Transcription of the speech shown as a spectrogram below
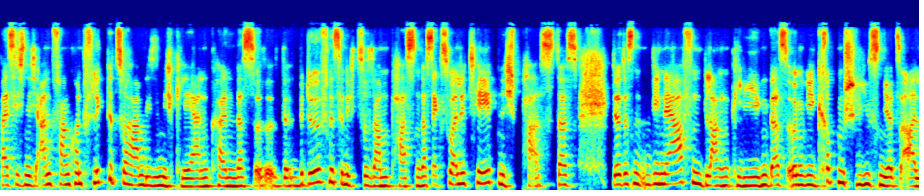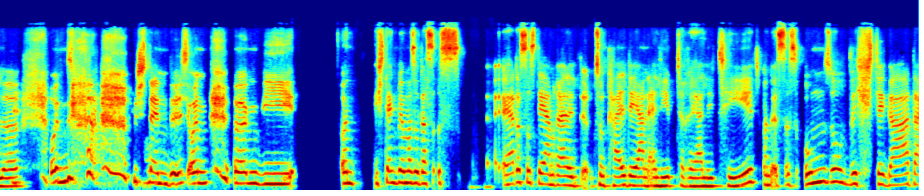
weiß ich nicht, anfangen, Konflikte zu haben, die sie nicht klären können, dass äh, Bedürfnisse nicht zusammenpassen, dass Sexualität nicht passt, dass, dass die Nerven blank liegen, dass irgendwie Krippen schließen jetzt alle. Und und ständig und irgendwie und ich denke mir immer so, das ist, ja, das ist deren Real, zum Teil deren erlebte Realität. Und es ist umso wichtiger, da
